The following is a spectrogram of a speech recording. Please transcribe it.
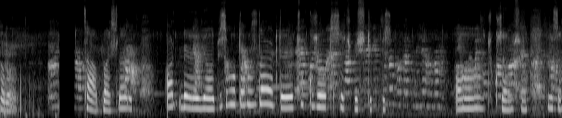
Tamam. Tamam başladık. Anne ya bizim odamız nerede? Çok güzel oda seçmiştik biz. Aa çok güzel bir şey. Neyse.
